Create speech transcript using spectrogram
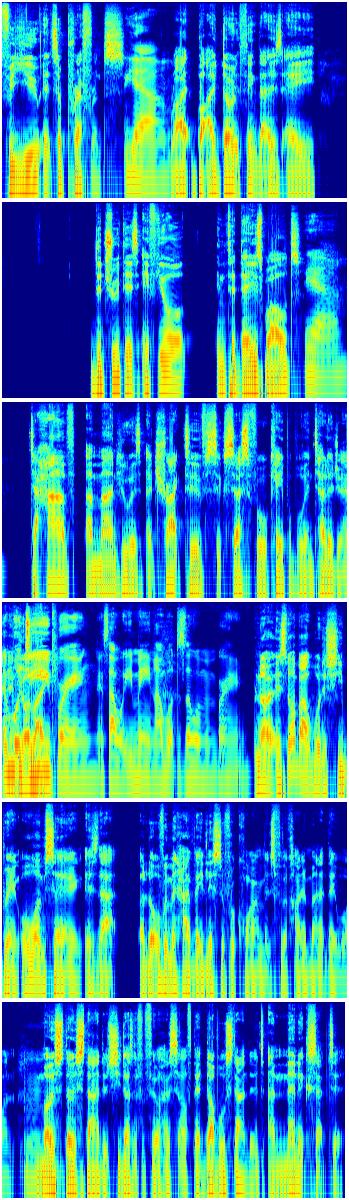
for you, it's a preference. yeah, right? But I don't think that is a. The truth is, if you're in today's world, yeah. To have a man who is attractive, successful, capable, intelligent, Then and what do like, you bring? Is that what you mean? Like, what does the woman bring? no, it's not about what does she bring. All I'm saying is that a lot of women have a list of requirements for the kind of man that they want. Mm. Most of those standards, she doesn't fulfill herself. They're double standards, and men accept it.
